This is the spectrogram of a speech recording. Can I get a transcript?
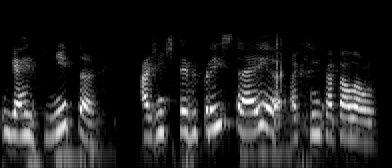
o Guerra Infinita, a gente teve pré-estreia aqui em Catalão.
